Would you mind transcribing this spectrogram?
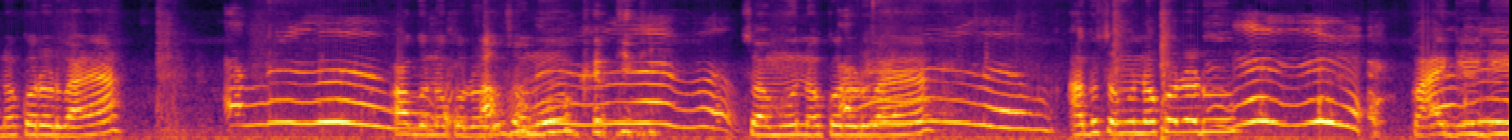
नको रडू बाळा. अगं नको रडू समू. समू नको रडू बाळा. अगं समू नको रडू. काय गे गे?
